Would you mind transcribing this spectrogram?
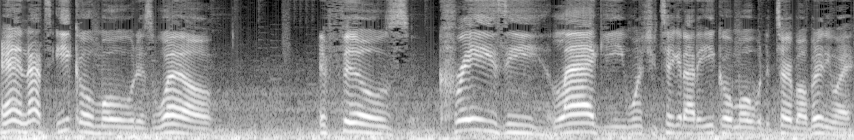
And that's eco mode as well. It feels crazy laggy once you take it out of eco mode with the turbo. But anyway,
